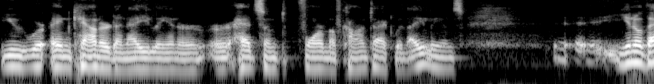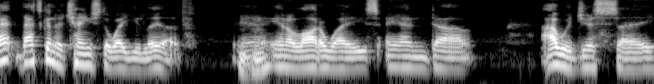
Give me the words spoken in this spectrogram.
you were encountered an alien or, or had some form of contact with aliens, you know that that's going to change the way you live in, Mhm. in a lot of ways. And uh, I would just say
